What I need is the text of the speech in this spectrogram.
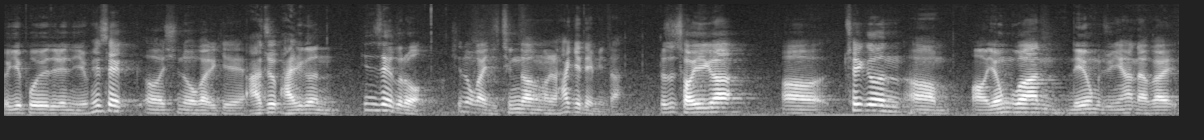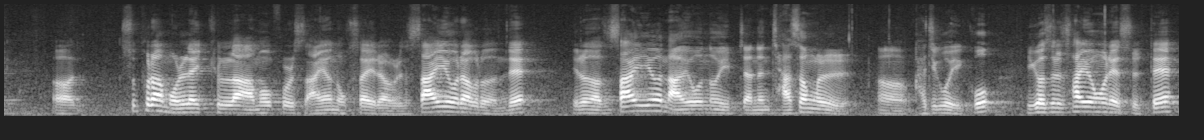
여기 보여드리는 이 회색 어, 신호가 이렇게 아주 밝은 흰색으로 신호가 이제 증강을 하게 됩니다. 그래서 저희가 어, 최근 어, 어, 연구한 내용 중에 하나가 어, supramolecular amorphous iron oxide라고 해서 SAIO라고 그러는데 어떤 SAIO 나노 입자는 자성을 어, 가지고 있고 이것을 사용을 했을 때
